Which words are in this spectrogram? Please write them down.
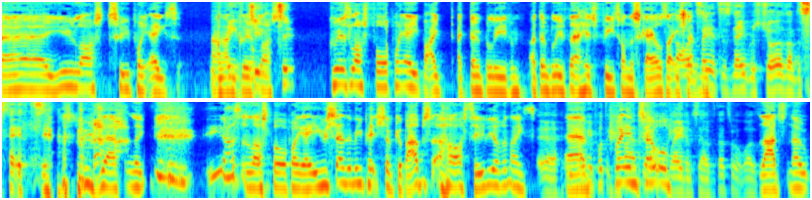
Uh, you lost two point eight, and Three- Grizz Two, lost two, Grizz lost 4.8, but I, I don't believe him. I don't believe they're his feet on the scales that he No, I'd say me. it's his neighbour's child on the sales. Definitely. He hasn't lost 4.8. He was sending me pictures of kebabs at half two the other night. Yeah, Um, probably put the but in total, and weighed himself. That's what it was. lads, no,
